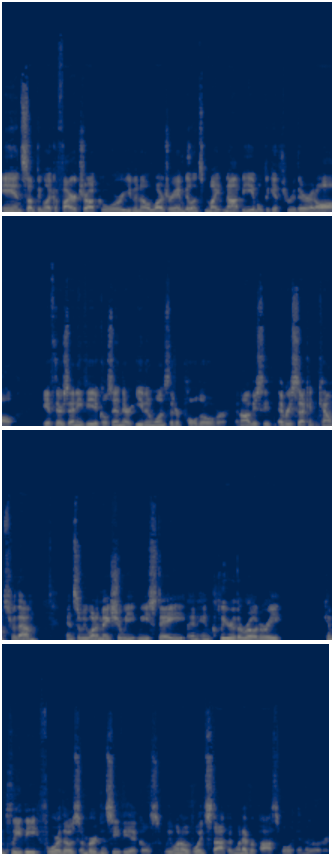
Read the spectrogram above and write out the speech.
and something like a fire truck or even a larger ambulance might not be able to get through there at all if there's any vehicles in there, even ones that are pulled over. And obviously, every second counts for them. And so we want to make sure we, we stay and, and clear the rotary completely for those emergency vehicles. We want to avoid stopping whenever possible in the rotary.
